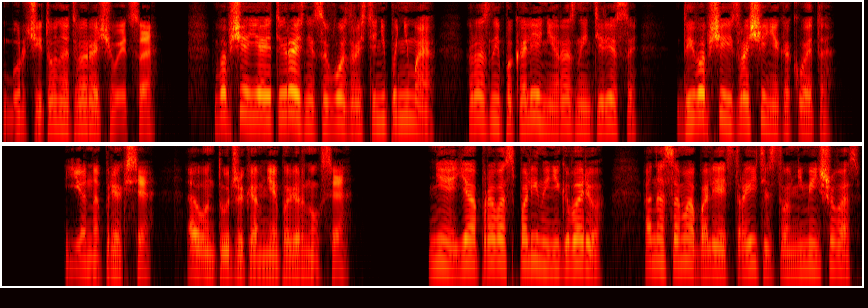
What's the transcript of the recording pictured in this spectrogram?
Бурчит он и отворачивается. Вообще, я этой разницы в возрасте не понимаю. Разные поколения, разные интересы. Да и вообще извращение какое-то. Я напрягся, а он тут же ко мне повернулся. Не, я про вас с Полиной не говорю. Она сама болеет строительством не меньше вас.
